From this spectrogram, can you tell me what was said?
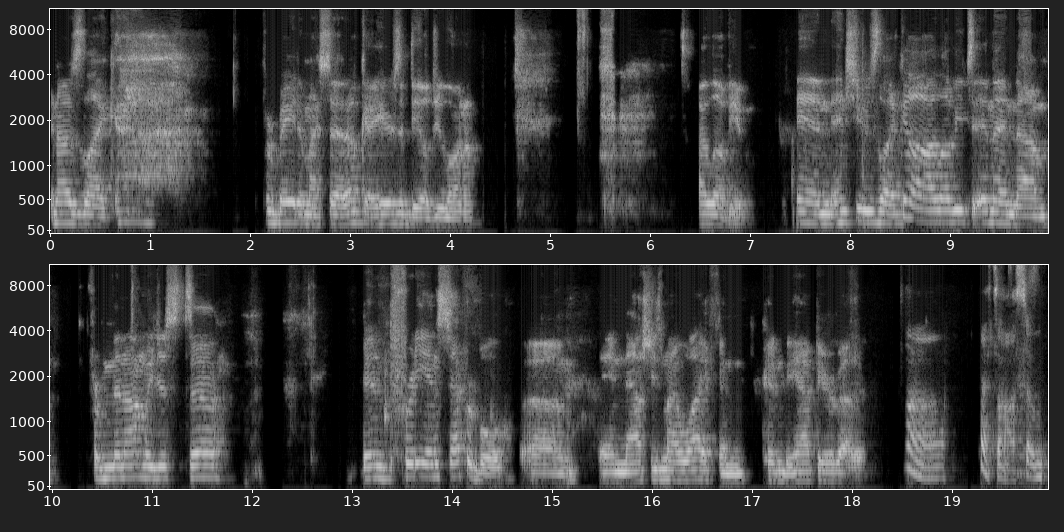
And I was like, verbatim, I said, okay, here's the deal, Julana. I love you. And, and she was like, oh, I love you too. And then um, from then on, we just uh, been pretty inseparable. Um, and now she's my wife and couldn't be happier about it. Oh. That's awesome.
